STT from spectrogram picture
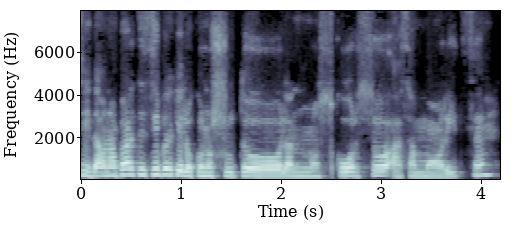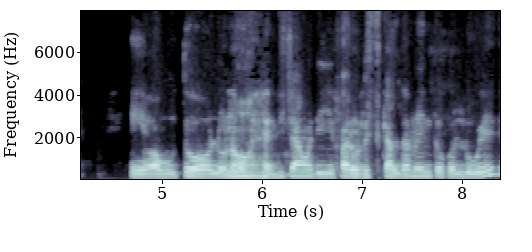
Sì, da una parte sì perché l'ho conosciuto l'anno scorso a San Moritz e ho avuto l'onore, diciamo, di fare un riscaldamento con lui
